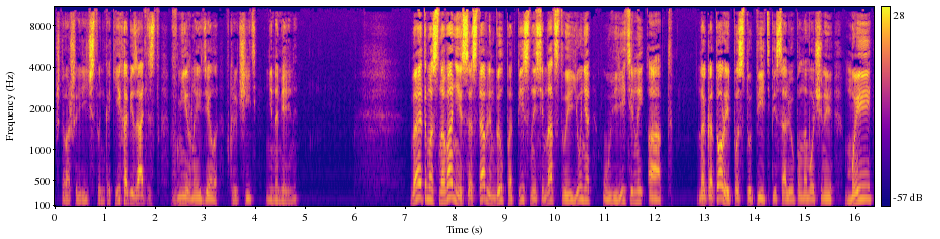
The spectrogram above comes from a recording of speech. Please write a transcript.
что Ваше Величество никаких обязательств в мирное дело включить не намерены. На этом основании составлен был подписанный 17 июня уверительный акт, на который поступить писали уполномоченные мы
